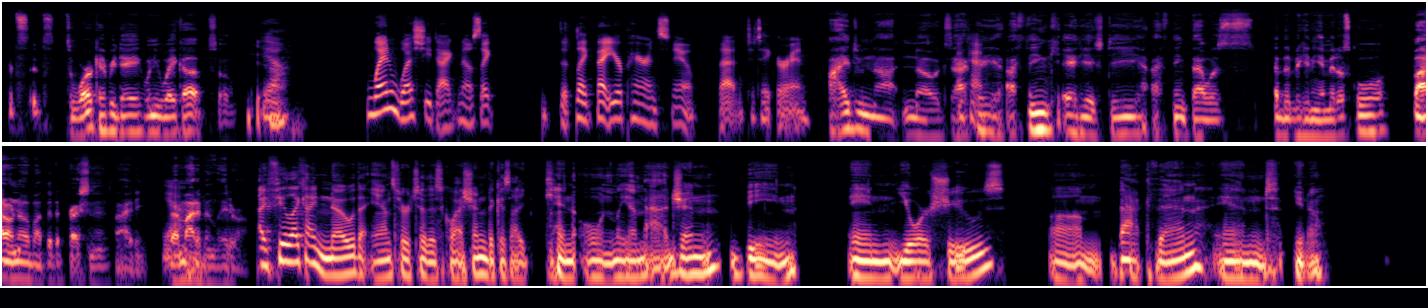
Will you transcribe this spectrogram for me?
it's it's it's work every day when you wake up. So Yeah. When was she diagnosed? Like, th- like that your parents knew that to take her in. I do not know exactly. I think ADHD. I think that was at the beginning of middle school, but I don't know about the depression and anxiety. Yeah. That might have been later on. I feel like I know the answer to this question because I can only imagine being in your shoes um, back then and, you know,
